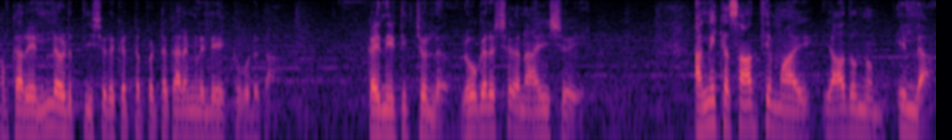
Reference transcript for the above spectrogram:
നമുക്കറിയാം എല്ലായിടത്തും ഈശോയുടെ കെട്ടപ്പെട്ട കരങ്ങളിലേക്ക് കൊടുക്കാം. കൈനീട്ടി ചൊല്ല് ലോകരക്ഷകനായ ഈശോയെ അങ്ങയ്ക്ക് അസാധ്യമായി യാതൊന്നും ഇല്ല.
